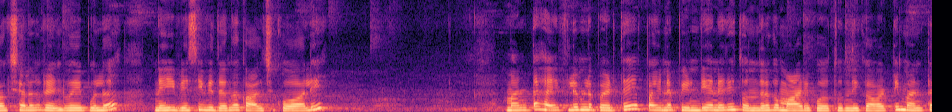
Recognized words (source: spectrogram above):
భక్ష్యాలను రెండు వైపులా నెయ్యి వేసి ఈ విధంగా కాల్చుకోవాలి. మంట హై ఫ్లేమ్లో పెడితే పైన పిండి అనేది తొందరగా మాడిపోతుంది కాబట్టి మంట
